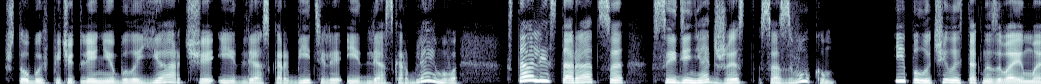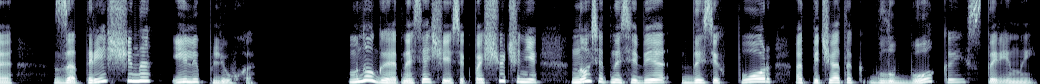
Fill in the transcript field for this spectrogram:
Чтобы впечатление было ярче и для оскорбителя, и для оскорбляемого, стали стараться соединять жест со звуком, и получилась так называемая затрещина или плюха. Многое, относящееся к пощечине, носит на себе до сих пор отпечаток глубокой старины.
